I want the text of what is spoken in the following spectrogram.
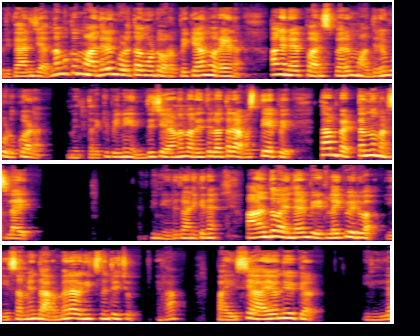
ഒരു കാര്യം ചെയ്യാം നമുക്ക് മധുരം കൊടുത്ത് അങ്ങോട്ട് ഉറപ്പിക്കാന്ന് പറയണം. അങ്ങനെ പരസ്പരം മധുരം കൊടുക്കുകയാണ് മിത്രയ്ക്ക് പിന്നെ എന്ത് ചെയ്യണമെന്ന് അറിയത്തില്ലാത്തൊരവസ്ഥയപ്പേ താൻ പെട്ടെന്ന് മനസ്സിലായി. പിന്നീട് കാണിക്കുന്നത് ആനന്ദ് വൈകുന്നേരം വീട്ടിലേക്ക് വരുവാ. ഈ സമയം ധർമ്മൻ ഇറങ്ങി ചെന്നിട്ട് ചോദിച്ചു എടാ പൈസ ആയോന്ന് ചോദിക്കുക ഇല്ല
